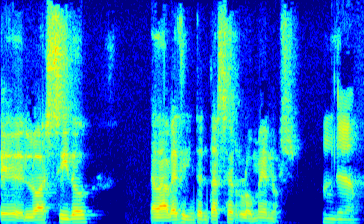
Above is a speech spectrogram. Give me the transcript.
que lo has sido, cada vez intenta serlo menos. Ya.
